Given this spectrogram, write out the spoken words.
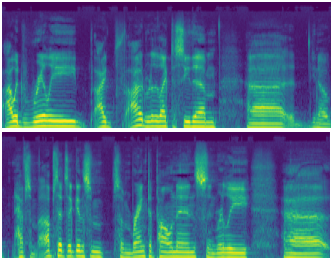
I would really, I I would really like to see them, uh, you know, have some upsets against some some ranked opponents and really, uh,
